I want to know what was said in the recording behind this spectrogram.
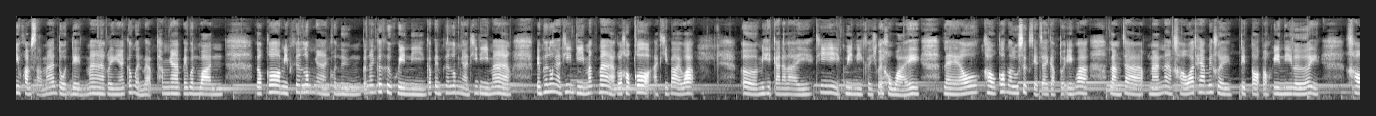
มีความสามารถโดดเด่นมากอะไรเงี้ยก็เหมือนแบบทำงานไปวันๆแล้วก็มีเพื่อนร่วมงานคนหนึ่งก็นั่นก็คือควีนนีก็เป็นเพื่อนร่วมงานที่ดีมาก เป็นเพื่อนร่วมงานที่ดีมากๆ แล้วเขาก็อธิบายว่า เออมีเหตุการณ์อะไรที่ควีนีเคยช่วยเขาไว้ แล้วเขาก็มารู้สึกเสียใจกับตัวเองว่า หลังจากนั้นน่ะเขาว่าแทบไม่เคยติดต่อกับควีนีเลย เขา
